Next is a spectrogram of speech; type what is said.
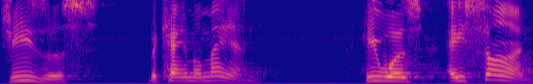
Jesus became a man. He was a son.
